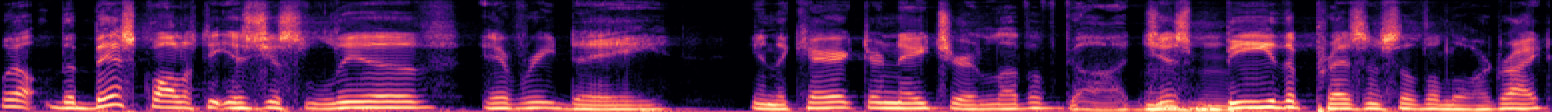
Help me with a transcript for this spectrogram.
Well, the best quality is just live every day in the character, nature, and love of God. Just Mm-hmm. be the presence of the Lord, right?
